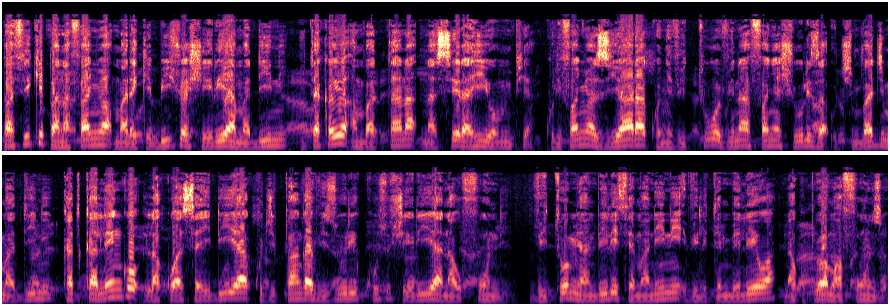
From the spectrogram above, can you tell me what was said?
pafike panafanywa marekebisho ya sheria ya madini itakayoambatana na sera hiyo mpya. Kulifanywa ziara kwenye vituo vinafanya shughuli za uchimbaji madini katika lengo la kuwasaidia kujipanga vizuri kuhusu sheria na ufundi. Vituo 280 vilitembelewa na kupewa mafunzo.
